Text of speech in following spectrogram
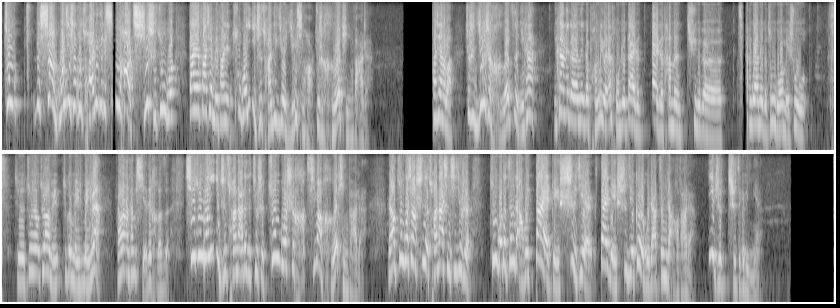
中那向国际社会传递这个信号，其实中国大家发现没发现？中国一直传递就一个信号，就是和平发展。发现了吧？就是一个是“和”字，你看。你看那个那个彭丽媛同志带着带着他们去那个参观那个中国美术，就是中央中央美这个美美院，然后让他们写这盒子。其实中国一直传达这个就是中国是希望和平发展，然后中国向世界传达信息就是中国的增长会带给世界带给世界各个国家增长和发展，一直是这个理念，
